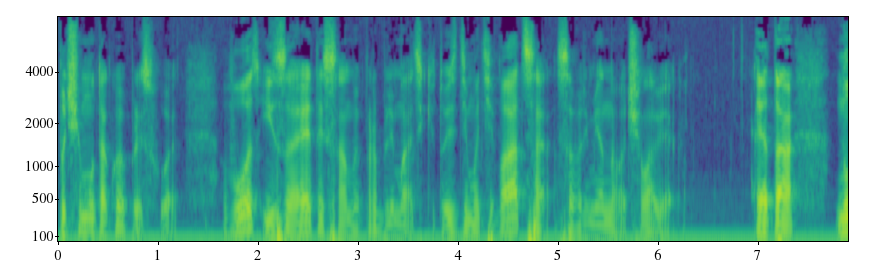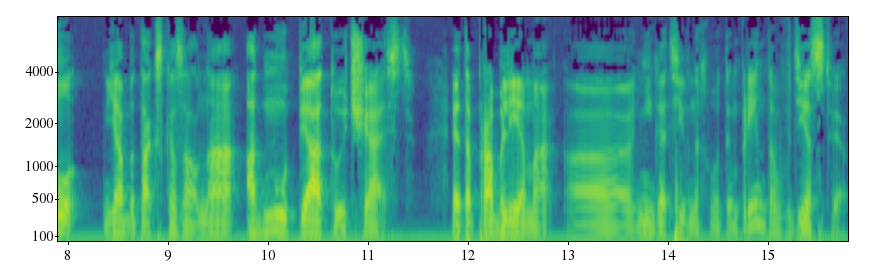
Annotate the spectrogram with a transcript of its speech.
Почему такое происходит? Вот из-за этой самой проблематики, то есть демотивация современного человека. Это, ну, я бы так сказал, на одну пятую часть это проблема э, негативных вот импринтов в детстве,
